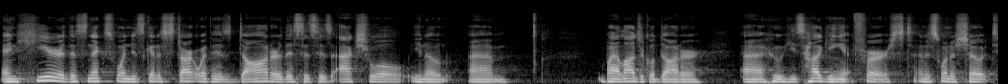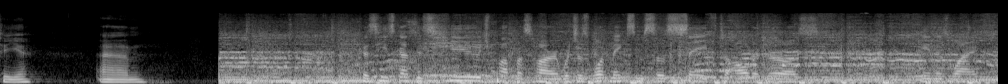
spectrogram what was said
And here, this next one is going to start with his daughter. This is his actual, you know, um, biological daughter, uh, who he's hugging at first. I just want to show it to you. Um, because he's got this huge papa's heart, which is what makes him so safe to all the girls, he and his wife.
